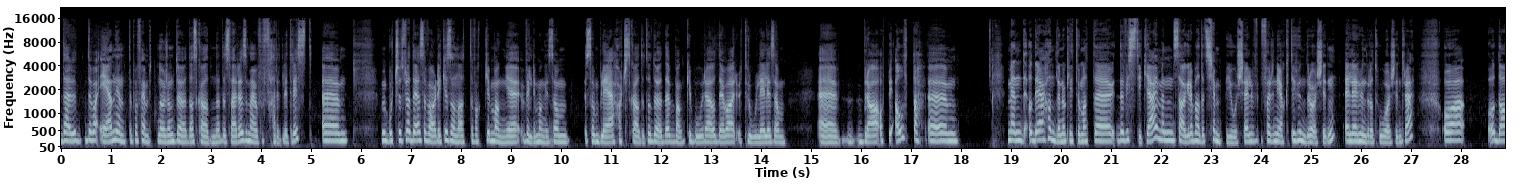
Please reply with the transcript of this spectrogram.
der Det var én jente på 15 år som døde av skadene, dessverre, som er jo forferdelig trist. Um, men bortsett fra det så var det ikke sånn at det var ikke mange, veldig mange som, som ble hardt skadet og døde. Bank i bordet, og det var utrolig liksom eh, bra oppi alt, da. Um, men, og det handler nok litt om at eh, Det visste ikke jeg, men Zagreb hadde et kjempejordskjelv for nøyaktig 100 år siden. Eller 102 år siden, tror jeg. Og, og da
